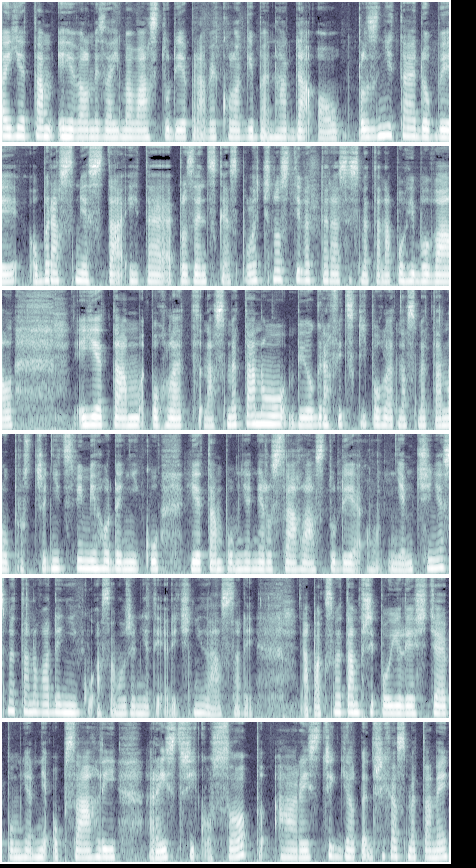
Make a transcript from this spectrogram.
Je tam i velmi zajímavá studie právě kolegy Benharda o Plzni té doby, obraz města i té plzeňské společnosti, ve které se Smetana pohyboval. Je tam pohled na Smetanu, biografický pohled na Smetanu prostřednictvím jeho deníku. Je tam poměrně rozsáhlá studie o Němčině Smetanova deníku a samozřejmě ty ediční zásady. A pak jsme tam připojili ještě poměrně obsáhlý rejstřík osob a rejstřík děl Bedřicha Smetany,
